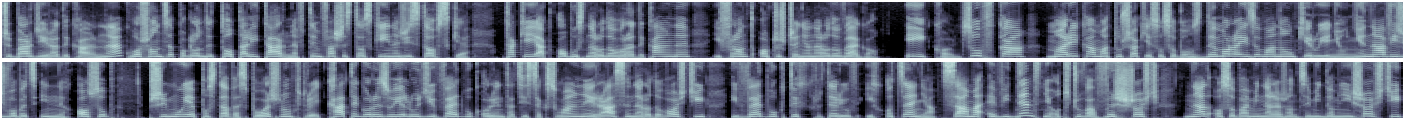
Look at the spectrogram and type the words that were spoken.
czy bardziej radykalne, głoszące poglądy totalitarne, w tym faszystowskie i nazistowskie, takie jak Obóz Narodowo-Radykalny i Front Oczyszczenia Narodowego. I końcówka. Marika Matuszak jest osobą zdemoralizowaną, kieruje nią nienawiść wobec innych osób, przyjmuje postawę społeczną, w której kategoryzuje ludzi według orientacji seksualnej, rasy, narodowości i według tych kryteriów ich ocenia. Sama ewidentnie odczuwa wyższość nad osobami należącymi do mniejszości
